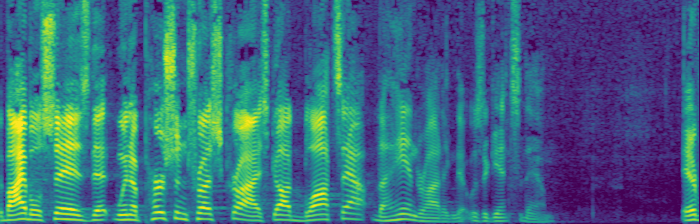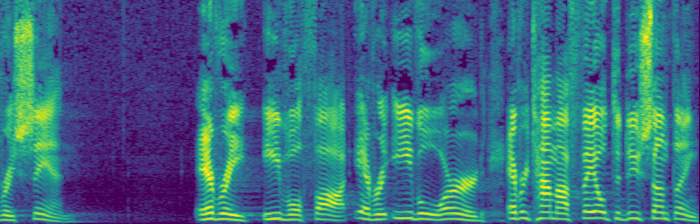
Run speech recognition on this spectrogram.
The Bible says that when a person trusts Christ, God blots out the handwriting that was against them. Every sin, every evil thought, every evil word, every time I failed to do something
